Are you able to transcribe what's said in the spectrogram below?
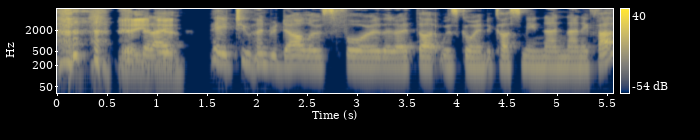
yeah, that I paid two hundred dollars for that I thought was going to cost me nine ninety five.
